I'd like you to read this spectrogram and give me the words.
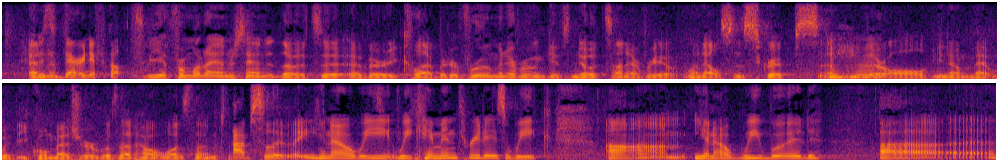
it was very difficult. Yeah, from what I understand it, though, it's a, a very collaborative room, and everyone gives notes on everyone else's scripts, and Mm-hmm. they're all, you know, met with equal measure. Was that how it was then? Too? Absolutely. You know, we, we came in three days a week. Um, you know, we would. Uh,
